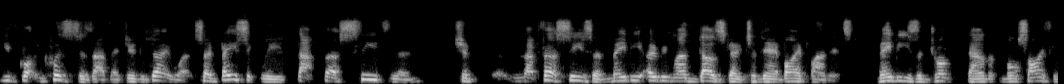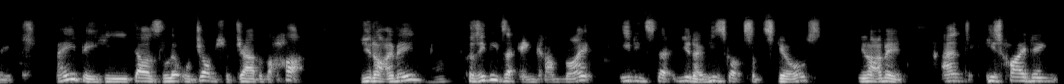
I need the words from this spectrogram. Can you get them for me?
you've got Inquisitors out there doing the dirty work. So basically, that first season should, that first season, maybe Obi Wan does go to nearby planets. Maybe he's a drunk down at Mos Eisley. Maybe he does little jobs for Jabba the Hutt. You know what I mean? Because he needs an income, right? He needs to, you know, he's got some skills. You know what I mean? And he's hiding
